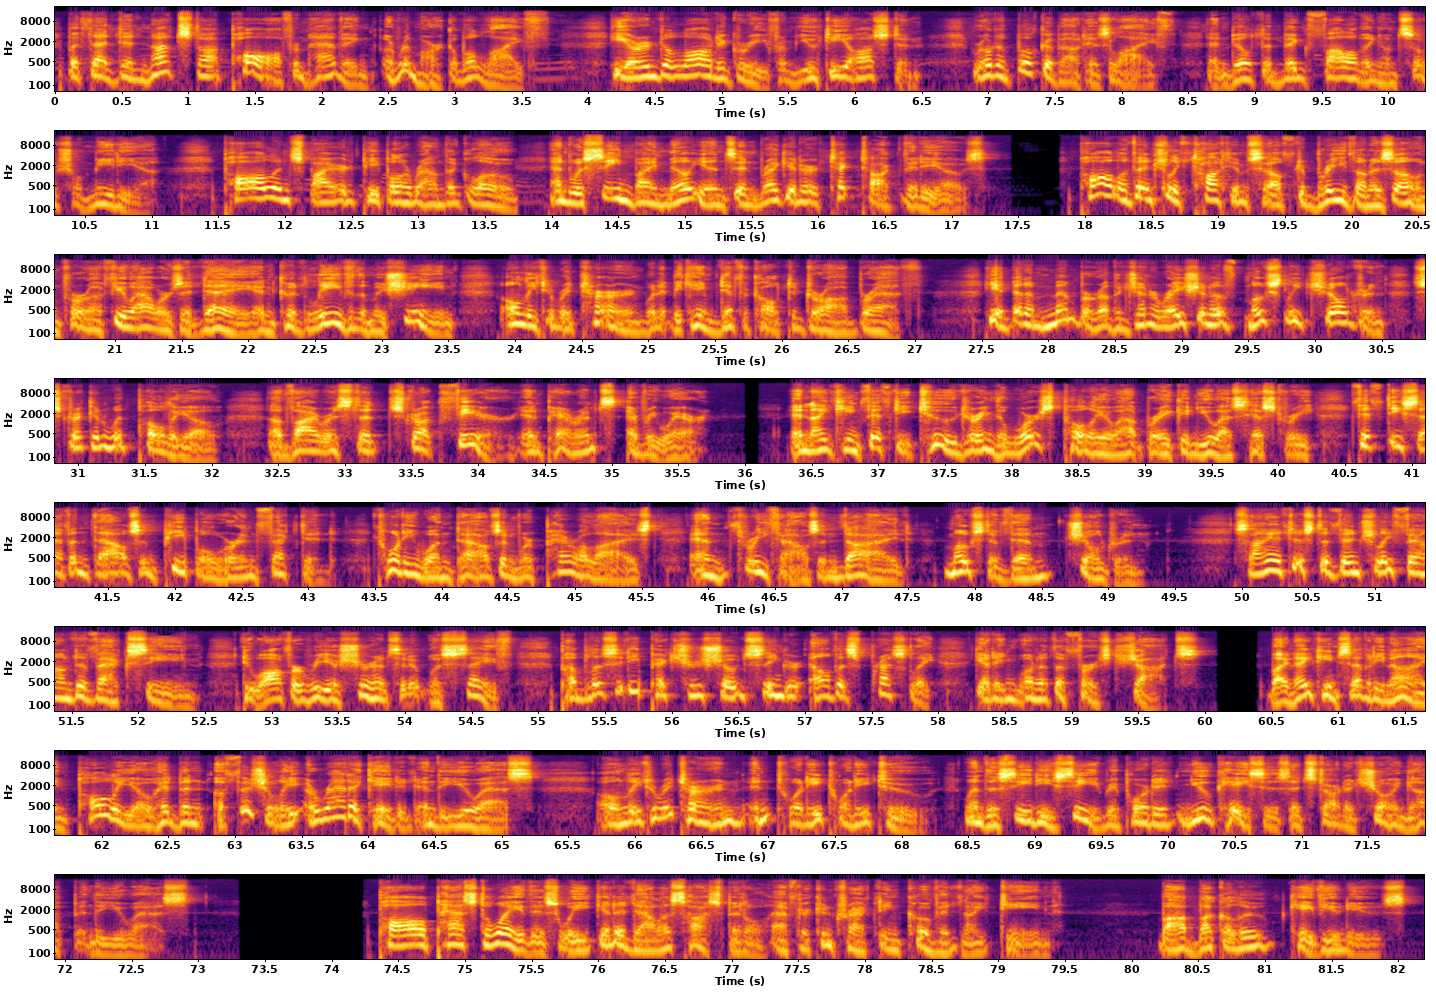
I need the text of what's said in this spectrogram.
But that did not stop Paul from having a remarkable life. He earned a law degree from UT Austin, wrote a book about his life, and built a big following on social media. Paul inspired people around the globe and was seen by millions in regular TikTok videos. Paul eventually taught himself to breathe on his own for a few hours a day and could leave the machine only to return when it became difficult to draw a breath. He had been a member of a generation of mostly children stricken with polio, a virus that struck fear in parents everywhere. In 1952, during the worst polio outbreak in U.S. history, 57,000 people were infected, 21,000 were paralyzed, and 3,000 died, most of them children scientists eventually found a vaccine. To offer reassurance that it was safe, publicity pictures showed singer Elvis Presley getting one of the first shots. By 1979, polio had been officially eradicated in the U.S., only to return in 2022, when the CDC reported new cases had started showing up in the U.S. Paul passed away this week in a Dallas hospital after contracting COVID 19. Bob Buckalew, KVUE News.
